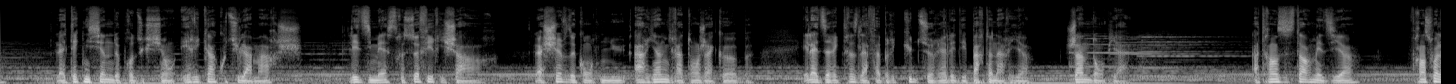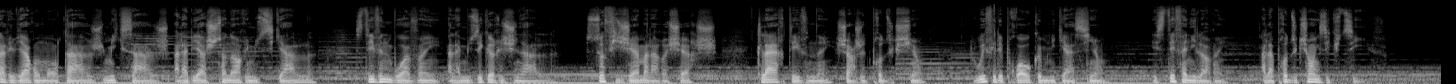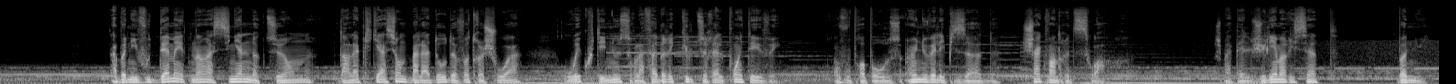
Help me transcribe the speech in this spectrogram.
la technicienne de production Erika Coutu-Lamarche, l'édimestre Sophie Richard, la chef de contenu Ariane Graton-Jacob et la directrice de la Fabrique culturelle et des partenariats, Jeanne Dompierre. À Transistor Média, François Larivière au montage, mixage, à l'habillage sonore et musical, Stephen Boivin à la musique originale, Sophie Gem à la recherche, Claire Thévenin, chargée de production, Louis-Philippe Roy aux communications et Stéphanie Lorrain à la production exécutive. Abonnez-vous dès maintenant à Signal Nocturne dans l'application de balado de votre choix ou écoutez-nous sur lafabriqueculturelle.tv. On vous propose un nouvel épisode chaque vendredi soir. Je m'appelle Julien Morissette. Bonne nuit.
